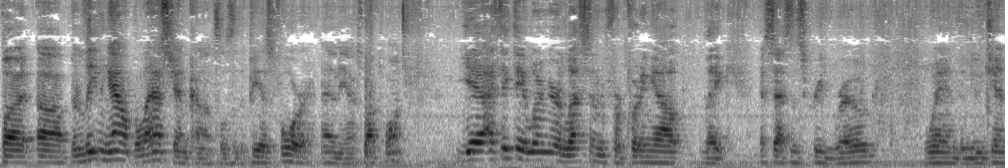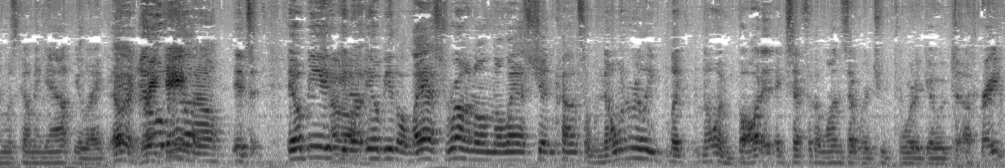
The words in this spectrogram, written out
but uh, they're leaving out the last gen consoles of the PS4 and the Xbox One. Yeah, I think they learned their lesson for putting out like Assassin's Creed Rogue when the new gen was coming out. Be like, oh, great game, the- though. It's it'll be you Oh. know it'll be the last run on the last gen console. No one really like no one bought it except for the ones that were too poor to go to upgrade.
